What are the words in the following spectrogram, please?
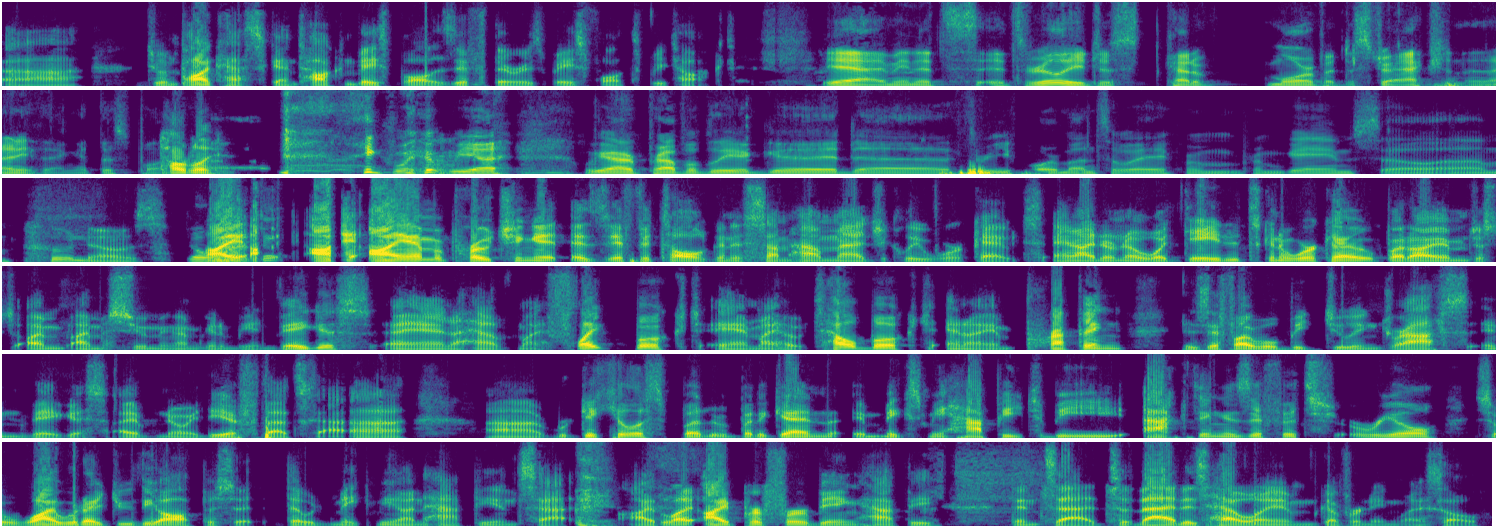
doing podcasts again, talking baseball as if there is baseball to be talked. Yeah, I mean it's it's really just kind of more of a distraction than anything at this point. Totally. Uh, like we, we, are we are probably a good uh, three four months away from from games. So um, who knows? I, I I am approaching it as if it's all going to somehow magically work out, and I don't know what date it's going to work out, but I am just I'm I'm assuming I'm going to be in Vegas, and I have my flight booked and my hotel booked, and I am prepping as if I will be doing drafts in Vegas. I have no idea if that's uh, uh, ridiculous, but but again, it makes me happy to be acting as if it's real. So why would I do the opposite? That would make me unhappy and sad. I like I prefer being happy than sad. So that is how I am governing myself.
